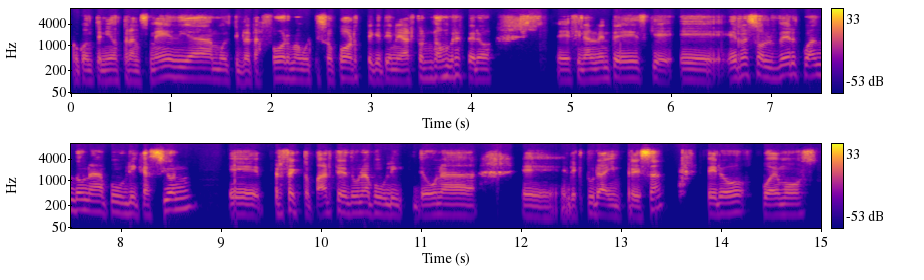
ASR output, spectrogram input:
o contenidos transmedia, multiplataforma, multisoporte, que tiene hartos nombres, pero eh, finalmente es que eh, es resolver cuando una publicación, eh, perfecto, parte de una, de una lectura impresa, pero podemos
